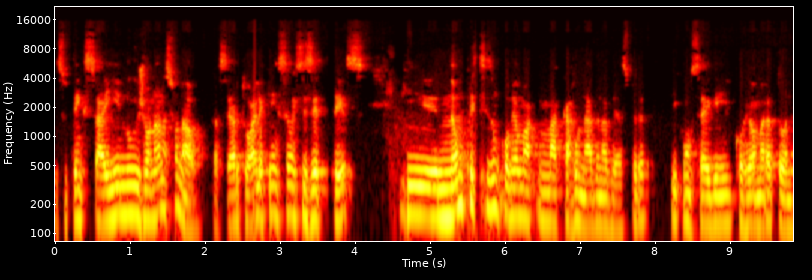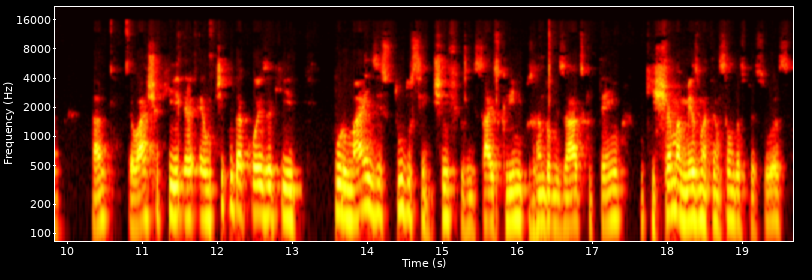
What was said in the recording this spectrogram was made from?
Isso tem que sair no Jornal Nacional, tá certo? Olha quem são esses ETs que não precisam comer uma macarronada na véspera e conseguem correr uma maratona. Tá? Eu acho que é, é o tipo da coisa que, por mais estudos científicos, ensaios clínicos randomizados que tenham, o que chama mesmo a atenção das pessoas,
